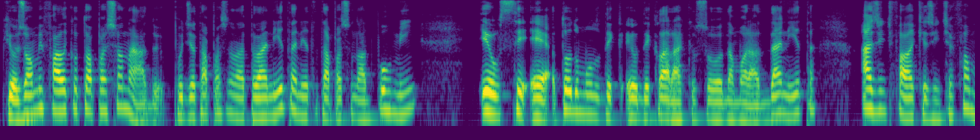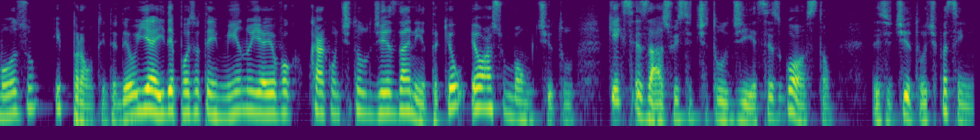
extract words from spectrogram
Porque o João me fala que eu tô apaixonado. Eu podia estar apaixonado pela Anitta, a Anitta tá apaixonado por mim eu ser, é, todo mundo de, eu declarar que eu sou namorado da Anitta, a gente falar que a gente é famoso e pronto, entendeu? E aí depois eu termino e aí eu vou ficar com o título de ex da Anitta, que eu, eu acho um bom título. O que, vocês acham esse título de ex? Vocês gostam desse título? Tipo assim,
